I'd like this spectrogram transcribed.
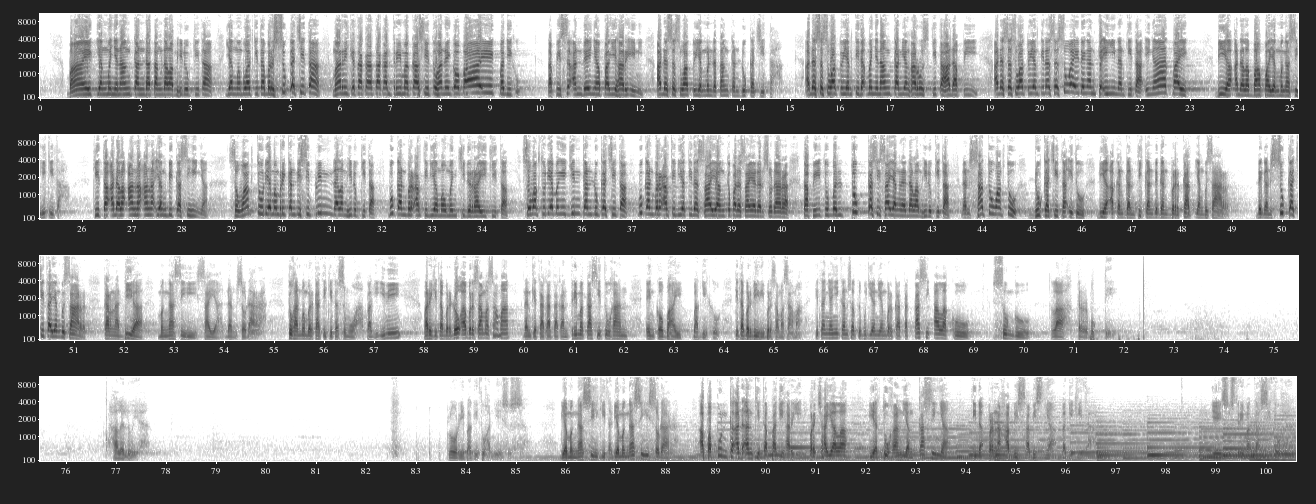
Baik yang menyenangkan datang dalam hidup kita. Yang membuat kita bersuka cita. Mari kita katakan terima kasih Tuhan engkau baik bagiku. Tapi seandainya pagi hari ini ada sesuatu yang mendatangkan duka cita. Ada sesuatu yang tidak menyenangkan yang harus kita hadapi ada sesuatu yang tidak sesuai dengan keinginan kita. Ingat baik, dia adalah Bapa yang mengasihi kita. Kita adalah anak-anak yang dikasihinya. Sewaktu dia memberikan disiplin dalam hidup kita, bukan berarti dia mau menciderai kita. Sewaktu dia mengizinkan duka cita, bukan berarti dia tidak sayang kepada saya dan saudara. Tapi itu bentuk kasih sayang dalam hidup kita. Dan satu waktu duka cita itu dia akan gantikan dengan berkat yang besar. Dengan sukacita yang besar karena dia mengasihi saya dan saudara. Tuhan memberkati kita semua pagi ini. Mari kita berdoa bersama-sama dan kita katakan terima kasih Tuhan engkau baik bagiku. Kita berdiri bersama-sama. Kita nyanyikan satu pujian yang berkata kasih Allahku sungguh telah terbukti. Haleluya. Glory bagi Tuhan Yesus. Dia mengasihi kita, dia mengasihi saudara. Apa pun keadaan kita pagi hari ini, percayalah dia Tuhan yang kasihnya tidak pernah habis-habisnya bagi kita. Yesus terima kasih Tuhan.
